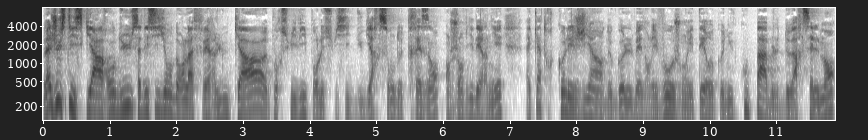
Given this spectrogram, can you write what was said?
La justice qui a rendu sa décision dans l'affaire Lucas, poursuivi pour le suicide du garçon de 13 ans en janvier dernier. Quatre collégiens de Golbet dans les Vosges ont été reconnus coupables de harcèlement.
